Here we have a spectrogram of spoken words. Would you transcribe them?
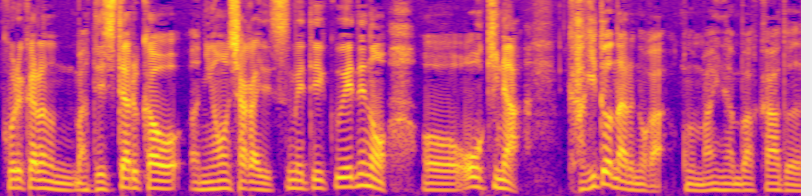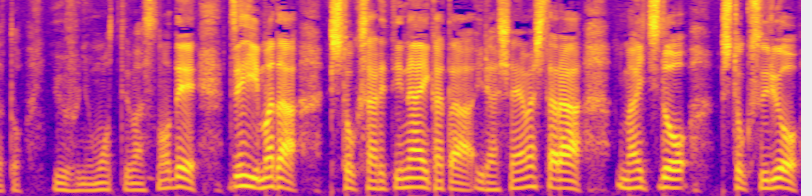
これからのデジタル化を日本社会で進めていく上での大きな鍵となるのがこのマイナンバーカードだというふうに思ってますので、ぜひまだ取得されていない方いらっしゃいましたら、今一度取得するよ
